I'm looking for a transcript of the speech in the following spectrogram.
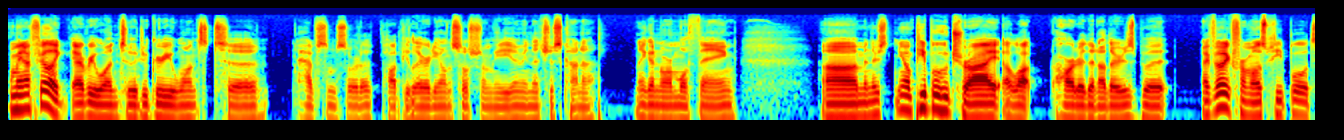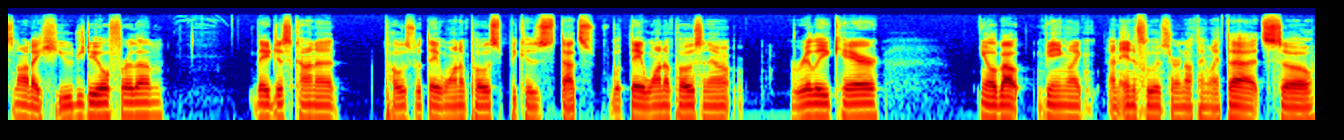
I mean, I feel like everyone to a degree wants to have some sort of popularity on social media. I mean, that's just kind of like a normal thing. Um, and there's you know people who try a lot harder than others, but I feel like for most people it's not a huge deal for them. They just kind of post what they want to post because that's what they want to post, and they don't really care, you know, about being like an influencer or nothing like that. So,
